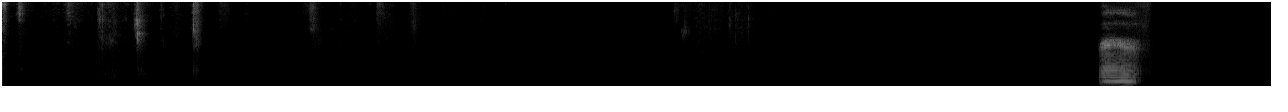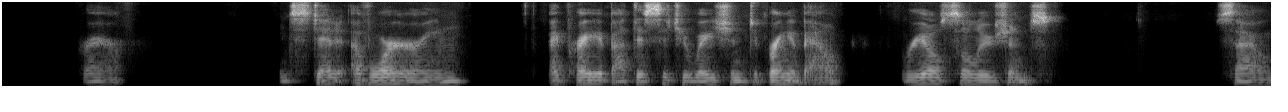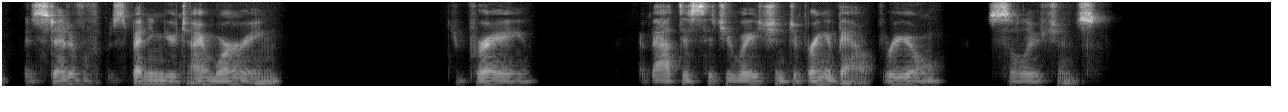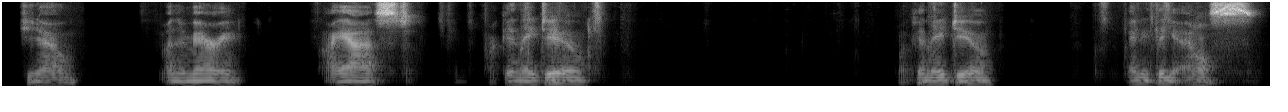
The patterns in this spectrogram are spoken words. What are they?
Prayer. Prayer. Instead of worrying, I pray about this situation to bring about real solutions. So instead of spending your time worrying, you pray about this situation to bring about real solutions. You know, Mother Mary, I asked, what can they do? What can they do? Anything else?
